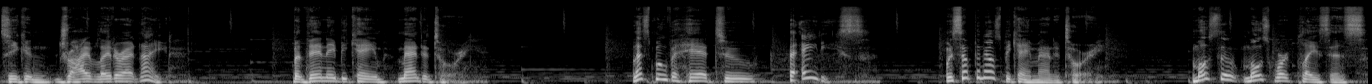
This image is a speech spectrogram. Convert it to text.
so you can drive later at night. But then they became mandatory. Let's move ahead to the 80s when something else became mandatory. Most of most workplaces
